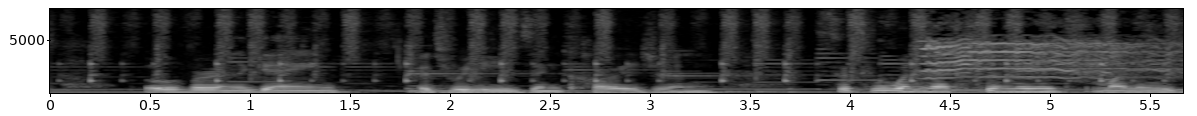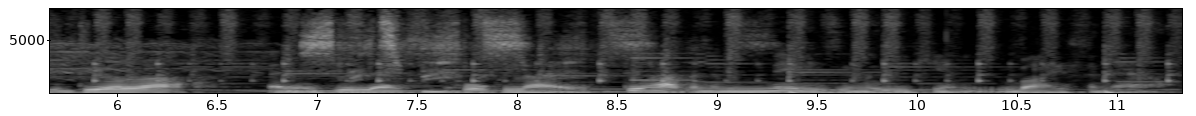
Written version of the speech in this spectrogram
over and again. It really is encouraging. So, if you want next to me, my name is Diola, and it's Let's Talk Live. Do have an amazing weekend. Bye for now.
